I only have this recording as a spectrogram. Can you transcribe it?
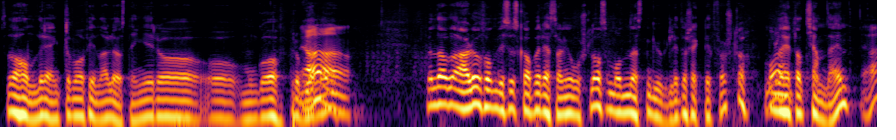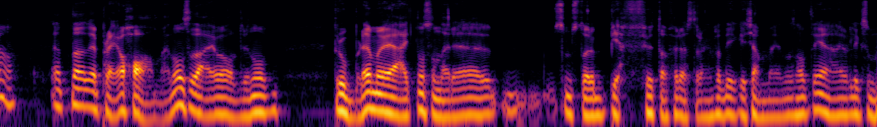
Så det handler egentlig om å finne løsninger og, og omgå Ja, ja, ja. Men da er det jo sånn, hvis du skal på restaurant i Oslo, så må du nesten google litt og sjekke litt først. da. Om du det. helt tatt kommer deg inn. Ja, ja. Enten, jeg pleier å ha med noe, så det er jo aldri noe problem. Og jeg er ikke noen sånn derre som står og bjeffer utafor restauranten for at de ikke kommer meg inn. og sånne ting. Jeg er jo liksom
